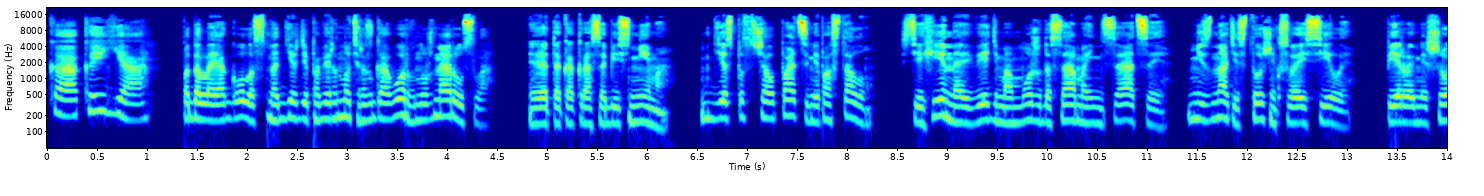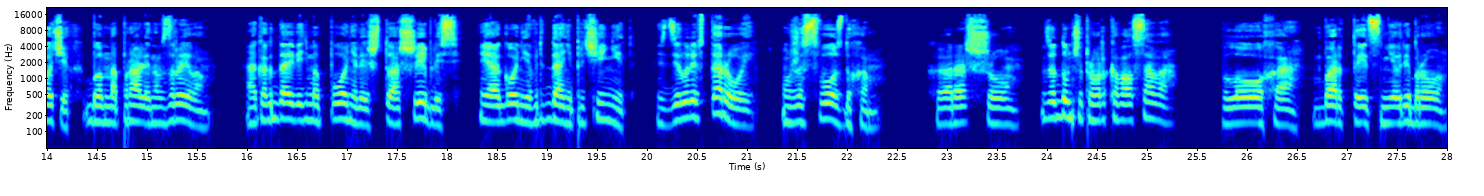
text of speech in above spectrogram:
Как и я, подала я голос в надежде повернуть разговор в нужное русло. Это как раз объяснимо. Дес постучал пальцами по столу. Стихийная ведьма может до самой инициации не знать источник своей силы. Первый мешочек был направлен взрывом. А когда ведьмы поняли, что ошиблись, и огонь ей вреда не причинит, сделали второй, уже с воздухом. «Хорошо», — задумчиво проворковал сова. «Плохо, бортыц мне в ребро»,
